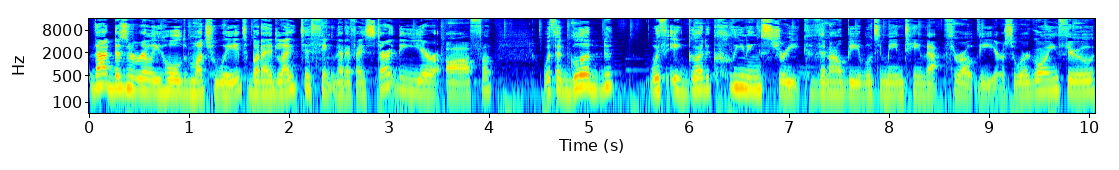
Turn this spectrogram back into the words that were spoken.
that doesn't really hold much weight, but I'd like to think that if I start the year off with a good with a good cleaning streak, then I'll be able to maintain that throughout the year. So we're going through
